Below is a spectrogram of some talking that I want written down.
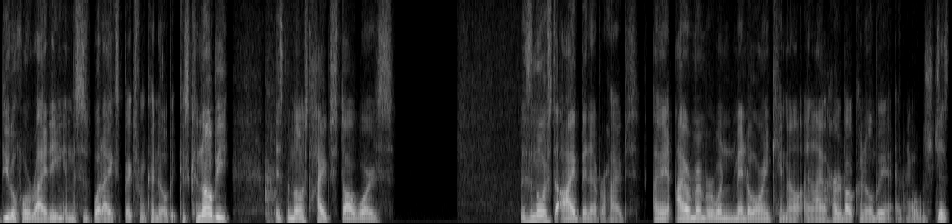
beautiful writing, and this is what I expect from Kenobi. Because Kenobi is the most hyped Star Wars. This is the most I've been ever hyped. I mean, I remember when Mandalorian came out, and I heard about Kenobi, and I was just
